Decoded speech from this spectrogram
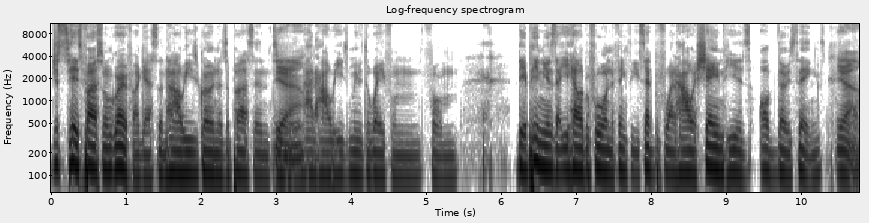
just his personal growth, I guess, and how he's grown as a person to, Yeah. and how he's moved away from from the opinions that he held before and the things that he said before and how ashamed he is of those things. Yeah.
